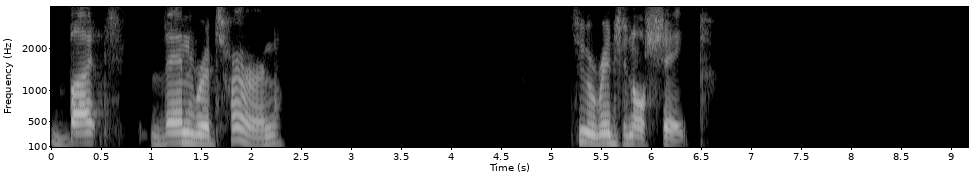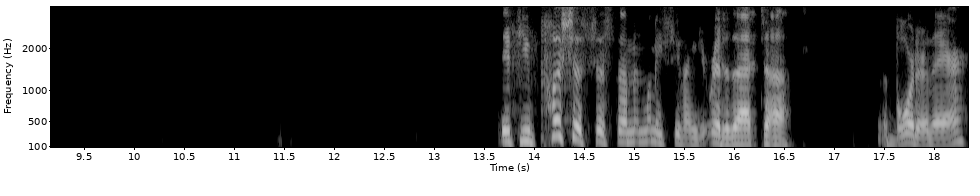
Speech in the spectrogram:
but then return to original shape. if you push a system, and let me see if I can get rid of that uh, border there.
